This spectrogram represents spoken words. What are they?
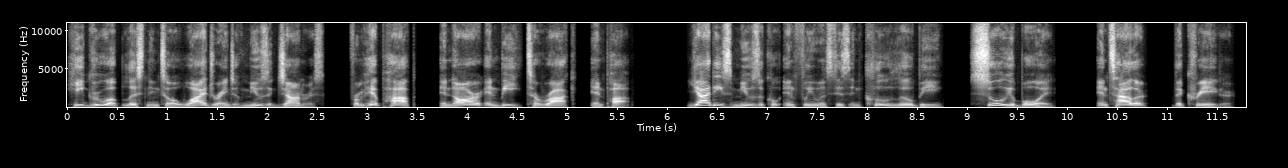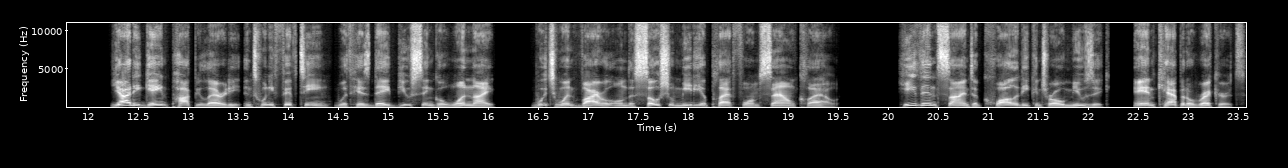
he grew up listening to a wide range of music genres, from hip-hop and R&B to rock and pop. Yachty's musical influences include Lil B, Soulja Boy, and Tyler, the Creator. Yachty gained popularity in 2015 with his debut single One Night, which went viral on the social media platform SoundCloud. He then signed to Quality Control Music and Capitol Records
